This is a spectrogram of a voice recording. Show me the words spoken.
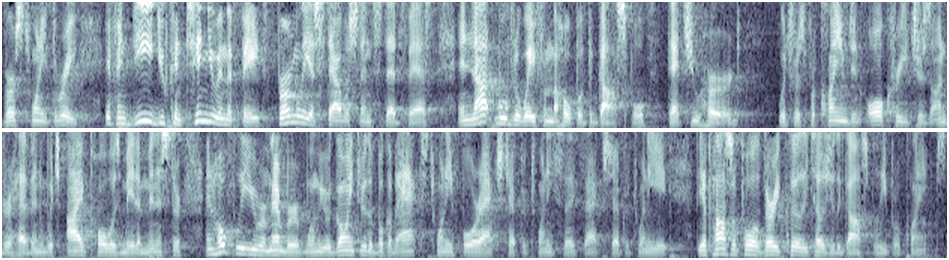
verse 23. If indeed you continue in the faith, firmly established and steadfast, and not moved away from the hope of the gospel that you heard, which was proclaimed in all creatures under heaven, which I, Paul, was made a minister. And hopefully you remember when we were going through the book of Acts 24, Acts chapter 26, Acts chapter 28, the Apostle Paul very clearly tells you the gospel he proclaims.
